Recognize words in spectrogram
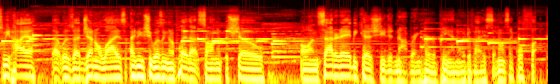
Sweet Haya. That was uh, Gentle Lies. I knew she wasn't going to play that song at the show on Saturday because she did not bring her piano device. And I was like, well, fuck.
